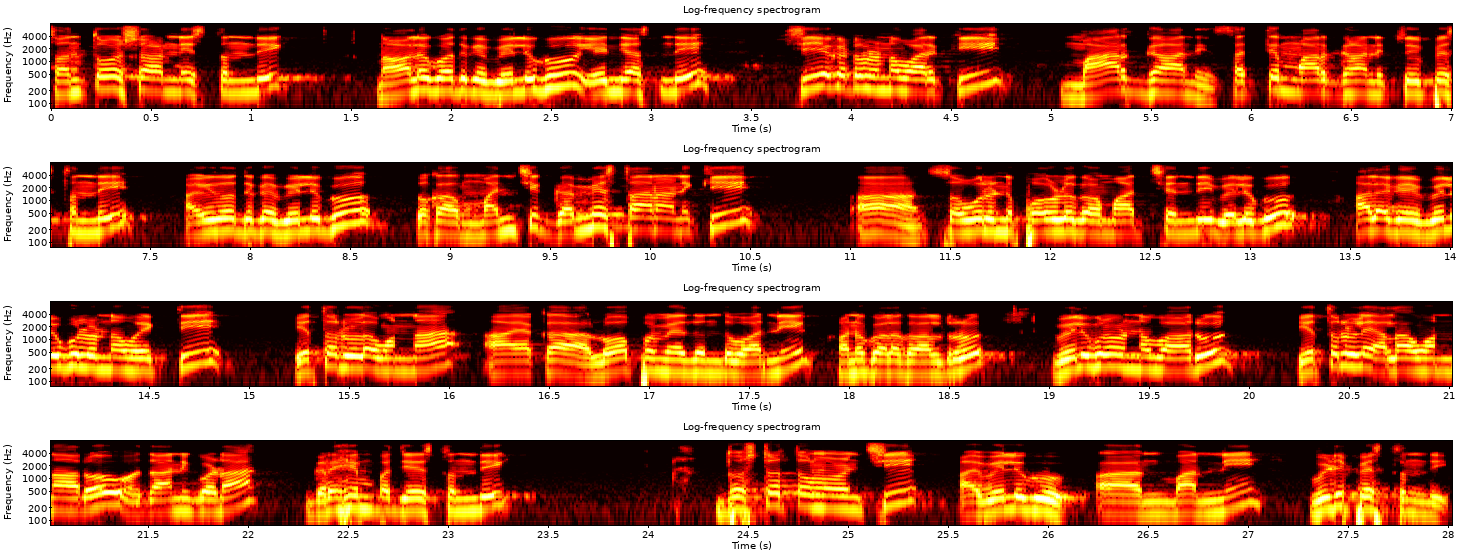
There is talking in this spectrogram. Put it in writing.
సంతోషాన్ని ఇస్తుంది. నాలుగోదిగా వెలుగు ఏం చేస్తుంది? చీకటిలో ఉన్న వారికి మార్గాన్ని సత్య మార్గాన్ని చూపిస్తుంది. ఐదోదిగా వెలుగు ఒక మంచి గమ్యస్థానానికి ఆ, సౌలుని పౌలుగా మార్చింది వెలుగు. అలాగే వెలుగులు ఉన్న వ్యక్తి ఇతరుల్లో ఉన్న ఆ యొక్క లోపం మీద ఉంది వారిని కనుగొనగలరు. వెలుగులో ఉన్నవారు ఇతరులు ఎలా ఉన్నారో దాన్ని కూడా గ్రహింపజేస్తుంది. దుష్టత్వం నుంచి ఆ వెలుగు వారిని విడిపిస్తుంది.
